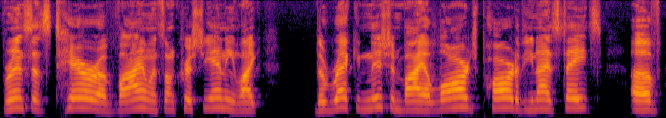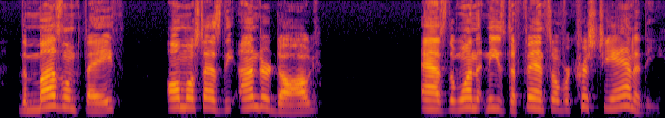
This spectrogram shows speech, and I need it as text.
For instance, terror of violence on Christianity, like the recognition by a large part of the United States of the Muslim faith almost as the underdog, as the one that needs defense over Christianity.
